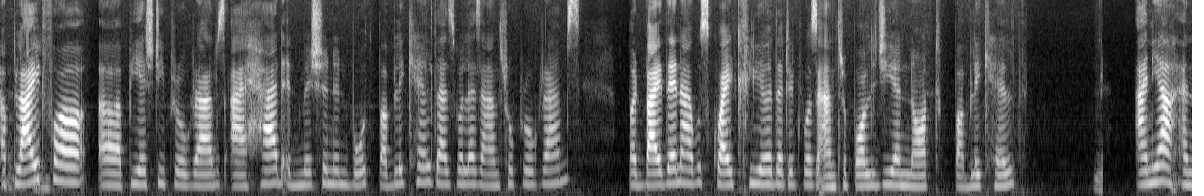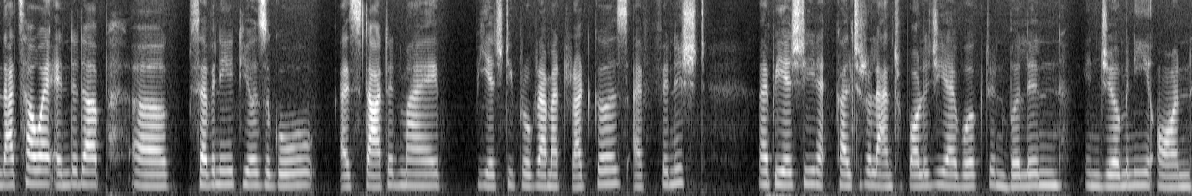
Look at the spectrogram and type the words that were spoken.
applied for uh, PhD programs. I had admission in both public health as well as anthro programs, but by then I was quite clear that it was anthropology and not public health. Yeah. And yeah, and that's how I ended up uh, seven, eight years ago. I started my PhD program at Rutgers. I finished my PhD in cultural anthropology. I worked in Berlin, in Germany, on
